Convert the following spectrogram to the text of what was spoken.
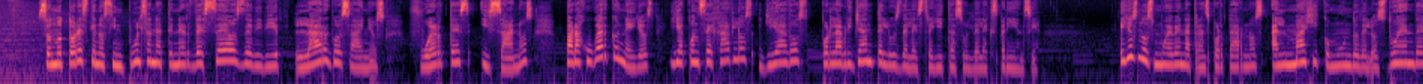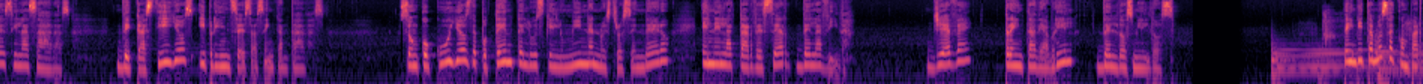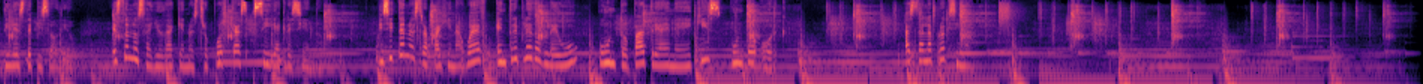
Son motores que nos impulsan a tener deseos de vivir largos años, fuertes y sanos, para jugar con ellos y aconsejarlos guiados por la brillante luz de la estrellita azul de la experiencia. Ellos nos mueven a transportarnos al mágico mundo de los duendes y las hadas, de castillos y princesas encantadas. Son cocuyos de potente luz que iluminan nuestro sendero en el atardecer de la vida. Lleve 30 de abril del 2002. Te invitamos a compartir este episodio. Esto nos ayuda a que nuestro podcast siga creciendo. Visita nuestra página web en www.patriamx.org. Hasta la próxima.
